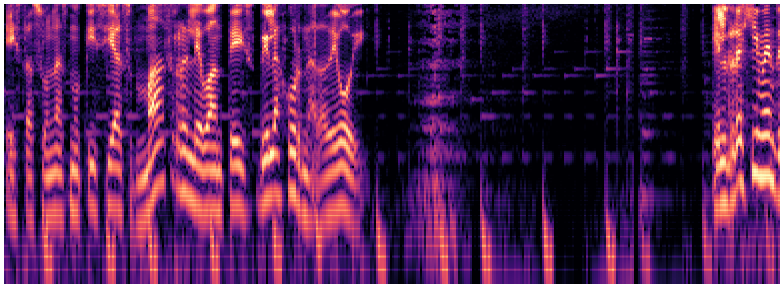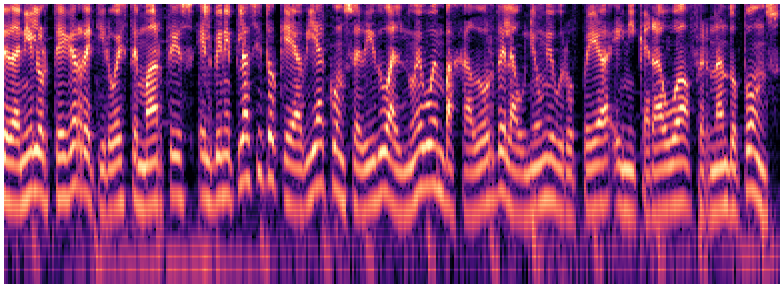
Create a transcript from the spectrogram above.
Estas son las noticias más relevantes de la jornada de hoy. El régimen de Daniel Ortega retiró este martes el beneplácito que había concedido al nuevo embajador de la Unión Europea en Nicaragua, Fernando Pons,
